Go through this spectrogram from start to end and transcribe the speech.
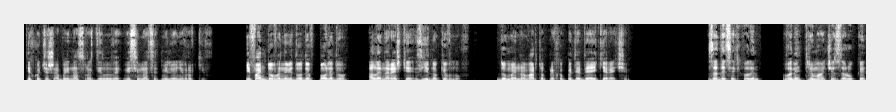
Ти хочеш, аби й нас розділили 18 мільйонів років. Іфань довго не відводив погляду, але нарешті згідно кивнув. Думаю, нам варто прихопити деякі речі. За 10 хвилин вони, тримаючись за руки,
